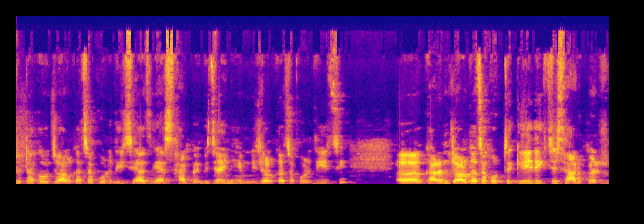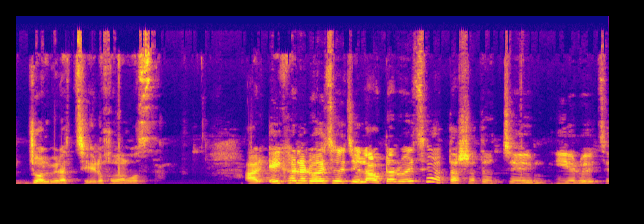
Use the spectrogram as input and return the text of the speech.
সেটাকেও জল কাচা করে দিয়েছি। আজকে আর সার্ফে ভিজাইনি, এমনি জল কাচা করে দিয়েছি। কারণ জল কাচা করতে গিয়েই দেখছি সার্ফের জল বেরাচ্ছে, এরকম অবস্থা। আর এইখানে রয়েছে যে লাউটা রয়েছে, আর তার সাথে হচ্ছে ইয়ে রয়েছে,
